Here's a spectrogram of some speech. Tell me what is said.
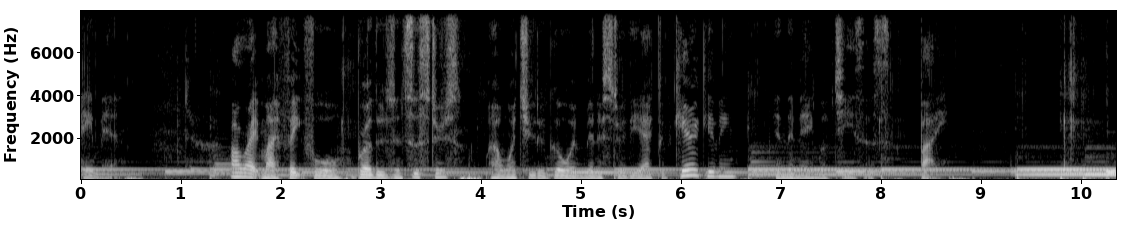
Amen. All right, my faithful brothers and sisters, I want you to go and minister the act of caregiving in the name of Jesus. Thank you.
